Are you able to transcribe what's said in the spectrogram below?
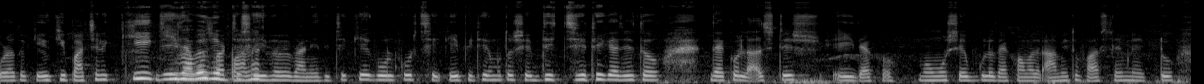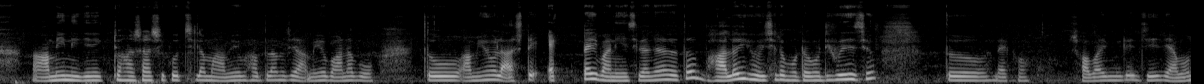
ওরা তো কেউ কি পারছে না কে কীভাবে যে পারছে সেইভাবে বানিয়ে দিচ্ছে কে গোল করছে কে পিঠের মতো শেপ দিচ্ছে ঠিক আছে? তো দেখো লাস্টে এই দেখো মোমো শেপগুলো দেখো আমাদের। আমি তো ফার্স্ট টাইম না, একটু, আমি নিজে একটু হাসাহাসি করছিলাম, আমিও ভাবলাম যে আমিও বানাবো। তো আমিও লাস্টে একটাই বানিয়েছিলাম, জানো তো? ভালোই হয়েছিল মোটামুটি, বুঝেছ? তো দেখো, সবাই মিলে যে যেমন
